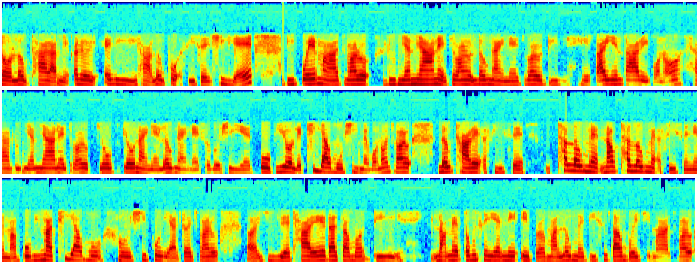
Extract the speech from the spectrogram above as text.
တော့လှုပ်ထားတာမျိုးအဲ့လိုအဲ့ဒီဟာလှုပ်ဖို့အစီအစဉ်ရှိတယ်ဒီပွဲမှာကျမတို့လူများများနဲ့ကျမတို့လှုပ်နိုင်တယ်ကျမတို့ဒီတိုင်းရင်းသားတွေပေါ့နော်ဟာလူများများနဲ့ကျမတို့ပြောပြောနိုင်တယ်လှုပ်နိုင်တယ်ဆိုလို့ရှိရင်ပို့ပြီးတော့လေထိရောက်မှုရှိမယ်ပေါ့နော်ကျမတို့လှုပ်ထားတဲ့အစီအစဉ်ထပ်လုပ်မဲ့နောက်ထပ်လုပ်မဲ့အစီအစဉ်တွေမှာပို့ပြီးမှထိရောက်မှုဟိုရှိဖို့ရအတွက်ကျမတို့ရည်ရွယ်ထားတယ်ဒါကြောင့်မို့ဒီလာမယ့်30ရက်နေ့ April မှာလုပ်မဲ့ဒီစူတောင်းပွဲကြီးမှာကျမတို့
